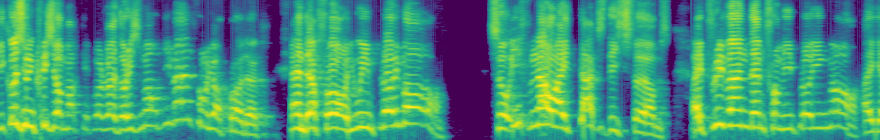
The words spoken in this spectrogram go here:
Because you increase your market worldwide, there is more demand for your product. And therefore, you employ more. So if now I tax these firms, I prevent them from employing more. I,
